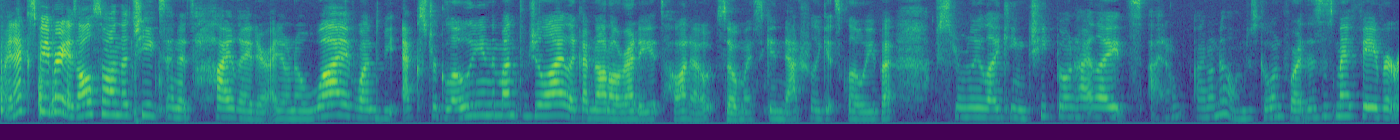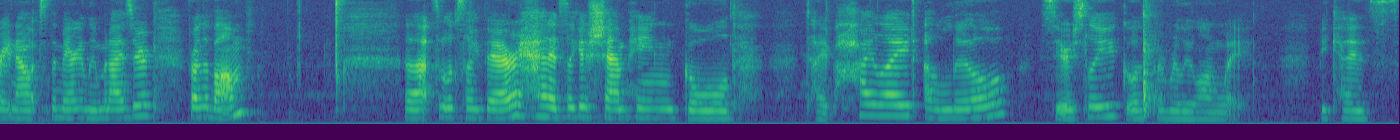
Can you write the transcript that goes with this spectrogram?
My next favorite is also on the cheeks and it's highlighter. I don't know why I've wanted to be extra glowy in the month of July, like I'm not already. It's hot out, so my skin naturally gets glowy, but I've just been really liking cheekbone highlights. I don't, I don't know, I'm just going for it. This is my favorite right now. It's the Mary-Lou Manizer from the Balm. that's what it looks like there, and it's like a champagne gold type highlight a little seriously goes a really long way because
